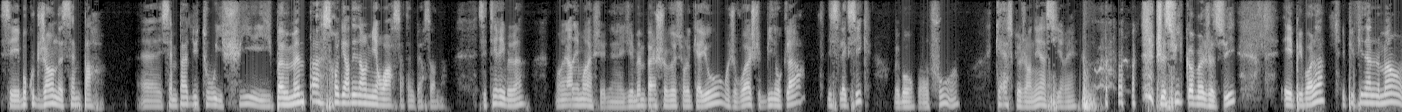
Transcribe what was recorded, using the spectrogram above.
C'est beaucoup de gens ne s'aiment pas. Euh, ils s'aiment pas du tout. Ils fuient. Ils peuvent même pas se regarder dans le miroir. Certaines personnes. C'est terrible. Hein regardez-moi. J'ai même pas un cheveu sur le caillou. Moi, je vois. Je suis binoclard, dyslexique. Mais bon, on fout. Hein. Qu'est-ce que j'en ai à cirer? Je suis comme je suis. Et puis voilà. Et puis finalement,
